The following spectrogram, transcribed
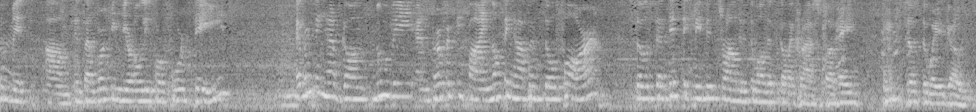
admit, um, since I'm working here only for four days, everything has gone smoothly and perfectly fine. Nothing happened so far. So statistically, this round is the one that's gonna crash. But hey, that's just the way it goes.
